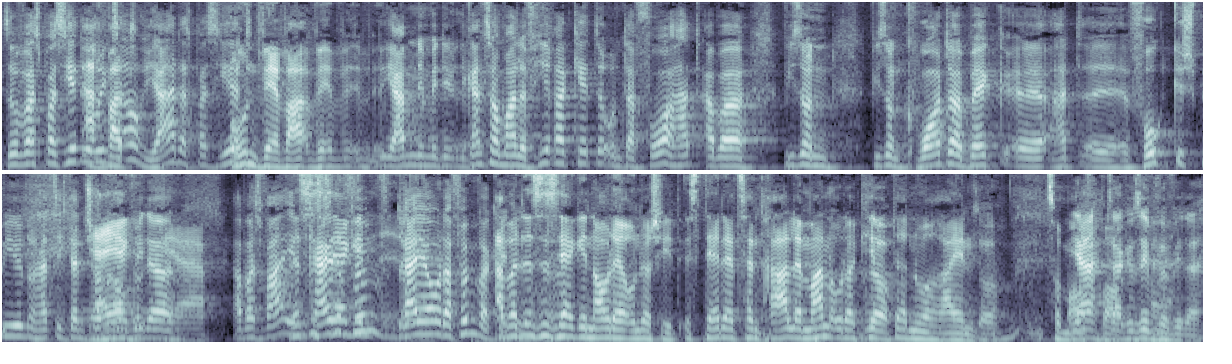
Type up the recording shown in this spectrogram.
So was passiert Ach, übrigens was? auch. Ja, das passiert. Und wer war, wer, wer, Wir haben eine, ganz normale Viererkette und davor hat aber wie so ein, wie so ein Quarterback äh, hat äh, Vogt gespielt und hat sich dann schon Ja, ja, auch gut, wieder. ja. Aber es war eben Das keine ja fünf, Dreier- oder Fünferkette. aber das ist ja genau der Unterschied. Ist der der zentrale Mann oder kippt So. er nur rein zum ja, Aufbau? da sind ja. wir wieder.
